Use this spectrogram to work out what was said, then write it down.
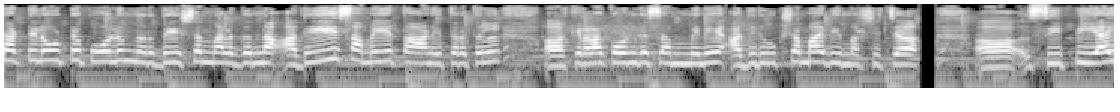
തട്ടിലോട്ട് പോലും നിർദ്ദേശം നൽകുന്ന അതേ സമയത്താണ് ഇത്തരത്തിൽ കേരള കോൺഗ്രസ് എമ്മിനെ അതിരൂക്ഷമായി വിമർശിച്ച് സി പി ഐ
